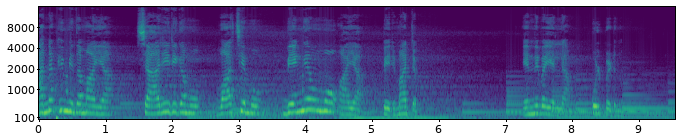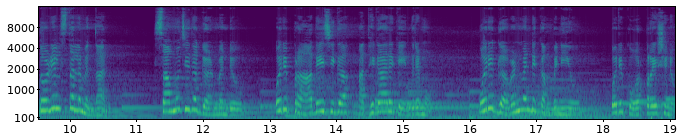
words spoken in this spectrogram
അനഭിമിതമായ ശാരീരികമോ വാച്യമോ വ്യംഗ്യവുമോ ആയ പെരുമാറ്റം എന്നിവയെല്ലാം ഉൾപ്പെടുന്നു. തൊഴിൽ സ്ഥലം എന്നാൽ സമുചിത ഗവൺമെന്റോ ഒരു പ്രാദേശിക അധികാര കേന്ദ്രമോ ഒരു ഗവൺമെന്റ് കമ്പനിയോ ഒരു കോർപ്പറേഷനോ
